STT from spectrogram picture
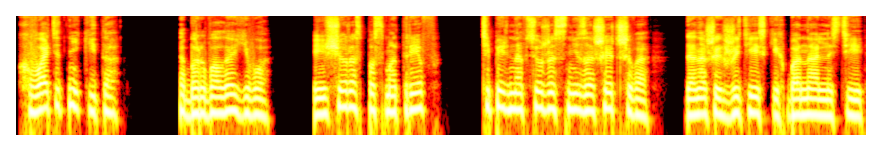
Хватит, Никита!» Оборвала его, еще раз посмотрев, теперь на все же снизошедшего до наших житейских банальностей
